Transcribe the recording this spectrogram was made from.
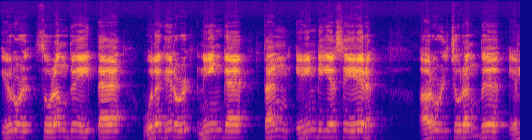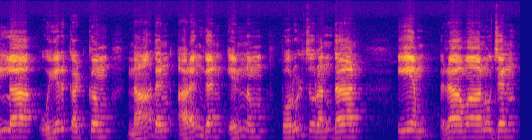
இருள் சுரந்து வைத்த உலகிருள் நீங்க தன் ஏண்டிய சேர். அருள் சுரந்து எல்லா உயிர் கற்கும் நாதன் அரங்கன் என்னும் பொருள் சுரந்தான். எம் ராமானுஜன்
